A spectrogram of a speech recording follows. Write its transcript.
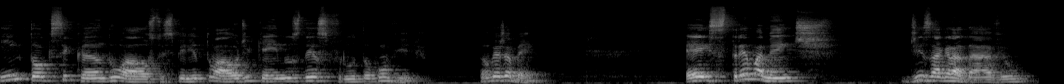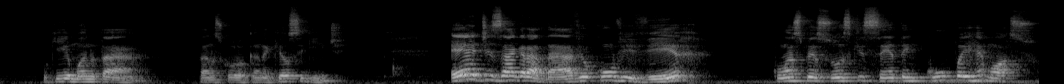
intoxicando o hausto espiritual de quem nos desfruta o convívio. Então veja bem, é extremamente desagradável, o que Emmanuel está tá nos colocando aqui é o seguinte: é desagradável conviver com as pessoas que sentem culpa e remorso.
